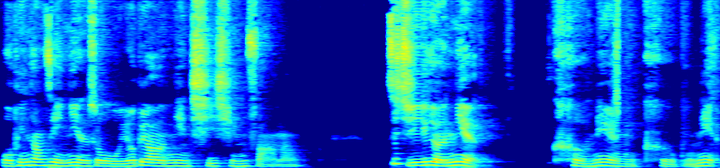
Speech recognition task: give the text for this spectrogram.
我平常自己念的时候，我要不要念齐秦法呢？自己一个人念，可念可不念。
